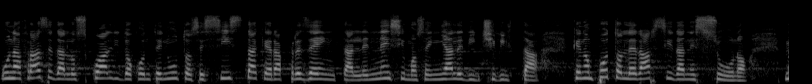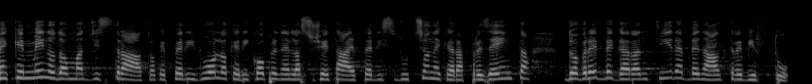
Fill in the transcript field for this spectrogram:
una frase dallo squallido contenuto sessista che rappresenta l'ennesimo segnale di inciviltà che non può tollerarsi da nessuno, men che meno da un magistrato che per il ruolo che ricopre nella società e per l'istituzione che rappresenta dovrebbe garantire ben altre virtù.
